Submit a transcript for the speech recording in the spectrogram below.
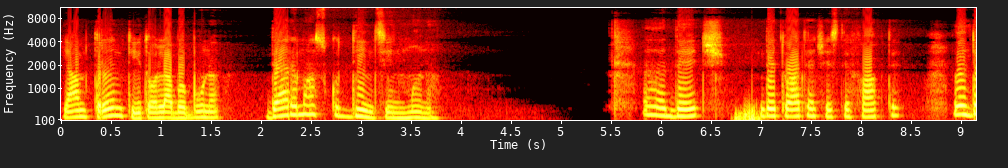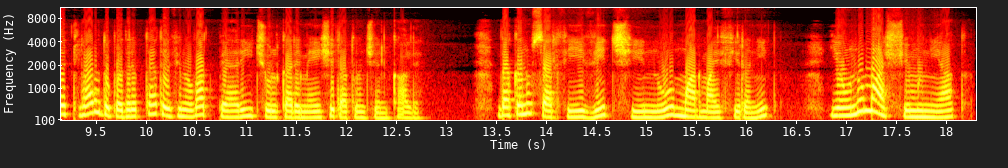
i-am trântit o labă bună, de-a rămas cu dinții în mână. Deci, de toate aceste fapte, îl declar după dreptate vinovat pe ariciul care mi-a ieșit atunci în cale. Dacă nu s-ar fi ivit și nu m-ar mai fi rănit, eu nu m-aș fi mâniat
